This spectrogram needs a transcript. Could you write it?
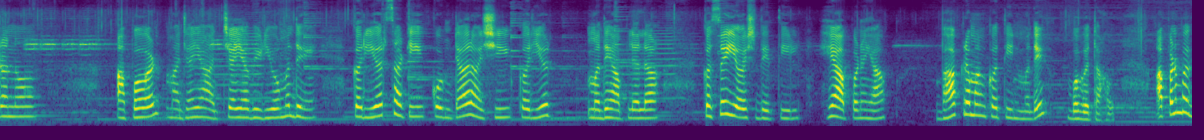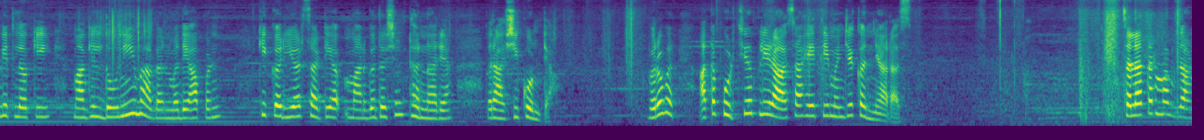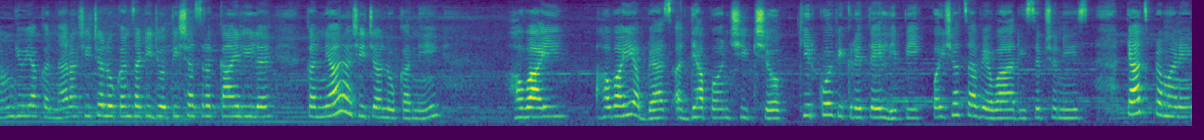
मित्रांनो आपण माझ्या या आजच्या या व्हिडिओमध्ये करिअरसाठी कोणत्या राशी करिअरमध्ये आपल्याला कसे यश देतील हे आपण या भाग क्रमांक तीनमध्ये बघत आहोत. आपण बघितलं की मागील दोन्ही भागांमध्ये आपण की करिअरसाठी मार्गदर्शन ठरणाऱ्या राशी कोणत्या? बरोबर? आता पुढची आपली रास आहे ती म्हणजे कन्या रास. चला तर मग जाणून घेऊया कन्या राशीच्या लोकांसाठी ज्योतिषशास्त्रात काय लिहिलंय. कन्या राशीच्या लोकांनी हवाई हवाई अभ्यास अध्यापन शिक्षक किरकोळ विक्रेते लिपिक पैशाचा व्यवहार रिसेप्शनिस्ट त्याचप्रमाणे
